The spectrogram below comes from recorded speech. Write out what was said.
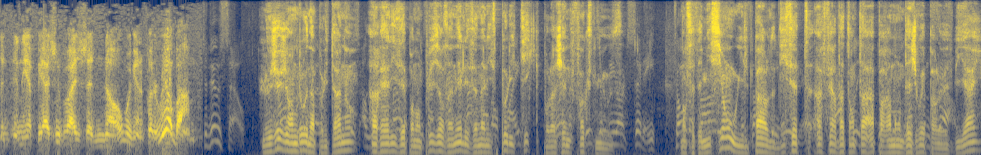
and the FBI supervisor said, no, we're going to put a real bomb. Le juge Andrew Napolitano a réalisé pendant plusieurs années les analyses politiques pour la chaîne Fox News. Dans cette émission où il parle de 17 affaires d'attentats apparemment déjouées par le FBI,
